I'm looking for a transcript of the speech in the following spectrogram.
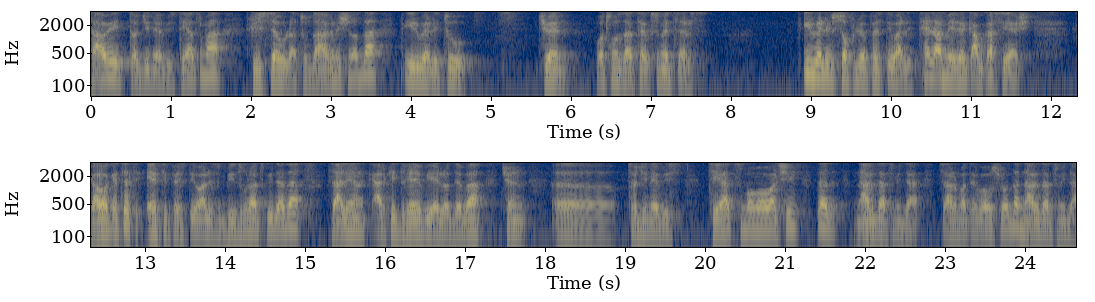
თავი თოჯინების თეატრმა ღირსეულად უნდა აღნიშნოს და პირველი თუ ჩვენ 96 წელს პირველი სოფლიო ფესტივალი თელამერე კავკასიაში. გავაკეთეთ ერთი ფესტივალის მიზღვრაც გვიდა და ძალიან კარგი დღეები ელოდება ჩვენ თოჯინების თეატრს მომავალში და ნაღდათ მინდა წარმატება უსრო და ნაღდათ მინდა.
